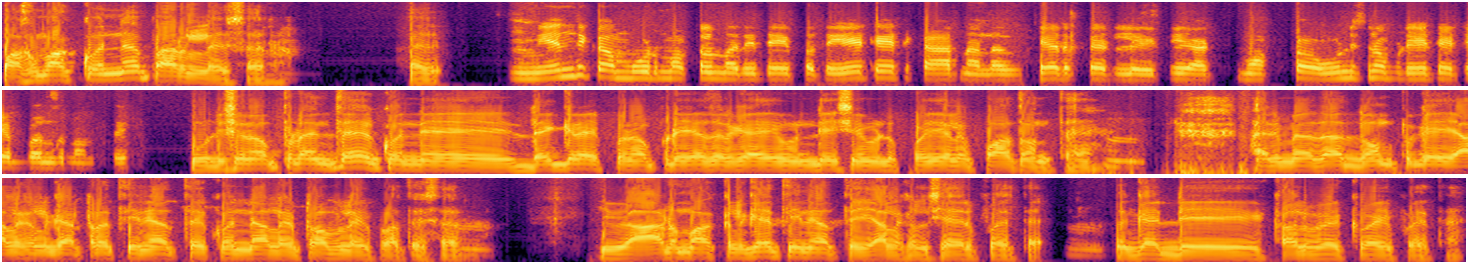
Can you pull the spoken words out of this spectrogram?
ఒక మొక్క ఉన్నా పర్లేదు సార్. అది. ఎందుకు ఆ మూడు మొక్కలు మరి ఇది అయిపోతాయి? ఏటేటి కారణాలు? అవి చీడపీడలు ఏంటి? అటు మొక్క ఉండిసినప్పుడు ఏటేటి ఇబ్బందులు ఉంటాయి? ఉడిసినప్పుడు అంటే కొన్ని దగ్గర అయిపోయినప్పుడు ఎదురుగా ఉండి సిమెంట్ పొయ్యలకు పోతుంటాయి. అది మీద దుంపకి ఎలకలు గట్రా తినేస్తాయి కొన్ని ఎలక ట్రబుల్ అయిపోతాయి సార్. ఇవి ఆడ మొక్కలకే తినేస్తాయి ఎలకలు చేరిపోతాయి ఉమ్. గడ్డి కలుపు ఎక్కువ అయిపోతాయి.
